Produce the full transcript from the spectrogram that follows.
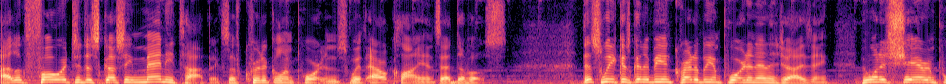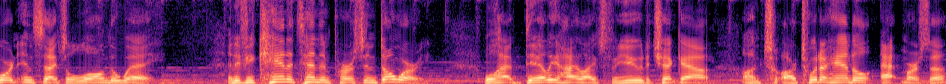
I look forward to discussing many topics of critical importance with our clients at Davos. This week is going to be incredibly important and energizing. We want to share important insights along the way. And if you can't attend in person, don't worry. We'll have daily highlights for you to check out on our Twitter handle at Mercer,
